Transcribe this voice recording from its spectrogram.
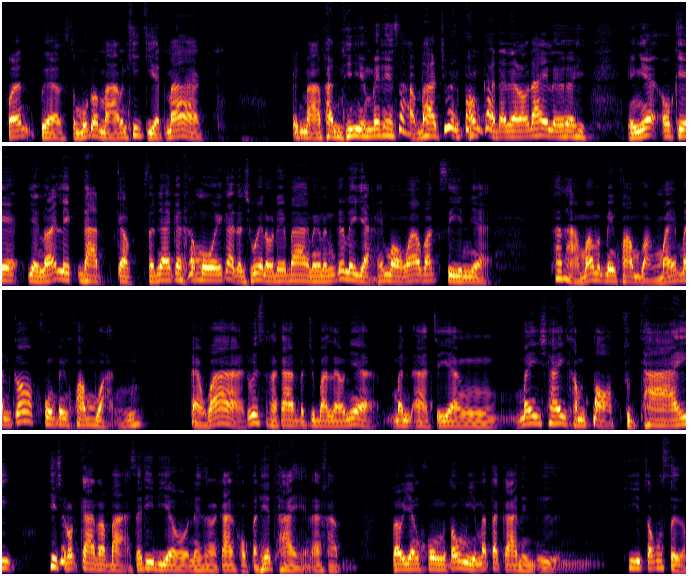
เพราะฉะนั้นเผื่อสมมุติว่าหมามันขี้เกียจมาก เป็นหมาพันธุ์ที่ไม่ได้สามารถช่วยป้องกันอะไรเราได้เลย อย่างเงี้ยโอเค อย่างน้อยเหล็กดัดกับสัญญาณการขโมยก็อาจจะช่วยเราได้บ้างดังนั้น ก็เลยอยากให้มองว่าวัคซีนเนี่ย ถ้าถามว่ามันเป็นความหวังไหมมันก็คงเป็นความหวังแต่ว่าด้วยสถานการณ์ปัจจุบันแล้วเนี่ยมันอาจจะยังไม่ใช่คำตอบสุดท้าย ที่จะลดการระบาดซะทีเดียวในสถานการณ์ของประเทศไทยนะครับ เรายังคงต้องมีมาตรการอื่น ๆ ที่ต้องเสริม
